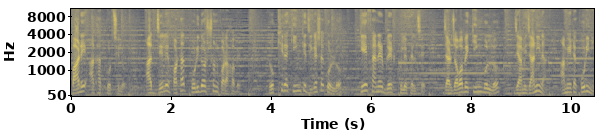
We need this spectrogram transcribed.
বাড়ে আঘাত করছিল। আজ জেলে হঠাৎ পরিদর্শন করা হবে। রক্ষীরা কিংকে জিজ্ঞাসা করল, কে ফ্যানের ব্লেড খুলে ফেলছে? যার জবাবে কিং বলল, যে আমি জানি না, আমি এটা করিনি।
